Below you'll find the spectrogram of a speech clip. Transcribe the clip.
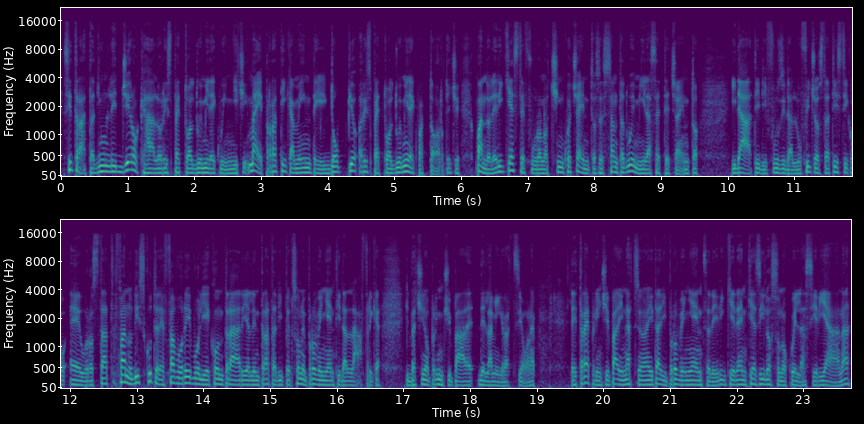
Si tratta di un leggero calo rispetto al 2015, ma è praticamente il doppio rispetto al 2014, quando le richieste furono 562.700. I dati diffusi dall'ufficio statistico Eurostat fanno discutere favorevoli e contrari all'entrata di persone provenienti dall'Africa, il bacino principale della migrazione. Le tre principali nazionalità di provenienza dei richiedenti asilo sono quella siriana,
